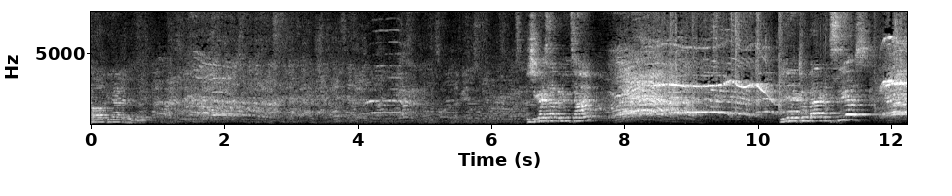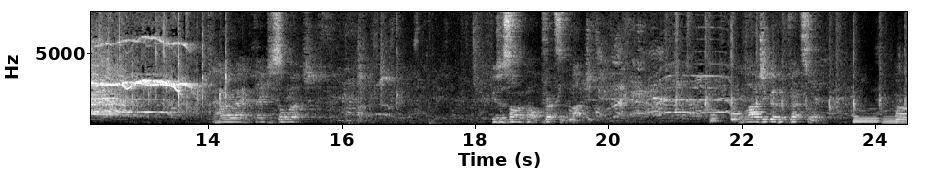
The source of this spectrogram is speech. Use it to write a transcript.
Oh, good night, everybody. Did you guys have a good time? Yeah! You gonna come back and see us? Yeah! All right, thank you so much. Here's a song called Pretzel Logic. The logic of the pretzel.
